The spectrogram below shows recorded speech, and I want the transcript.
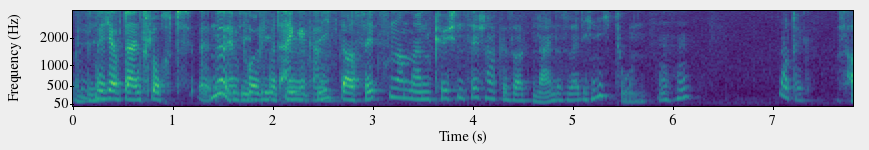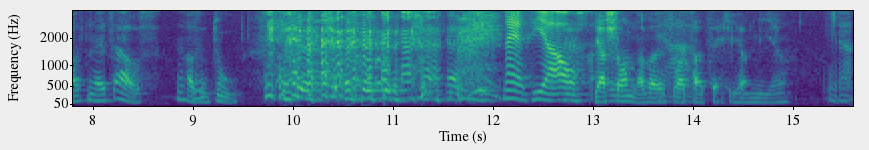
Sie sie- ist nicht auf deinen Fluchtimpuls blieb, mit eingegangen. blieb da sitzen an meinem Küchentisch und hat gesagt, nein, das werde ich nicht tun. Mutig. Das halten wir jetzt aus. Also du. Naja, sie ja auch. Ja schon, aber es Ja. war tatsächlich an mir. Ja.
